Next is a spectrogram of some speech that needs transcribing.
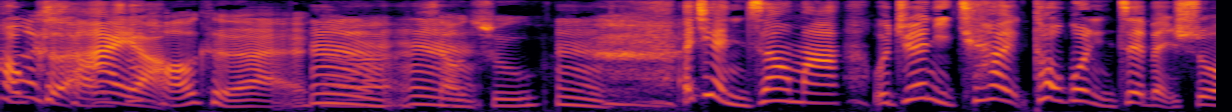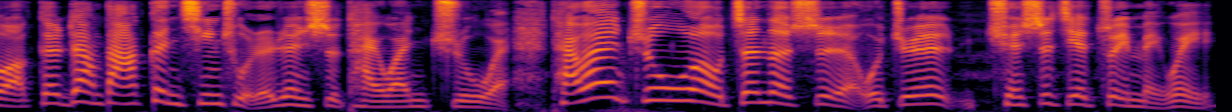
好可爱啊，好可爱。嗯嗯，小猪，嗯，而且你知道吗？我觉得你看透过你这本书啊，更让大家更清楚的认识台湾猪。哎，台湾猪肉真的是我觉得全世界最美味，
